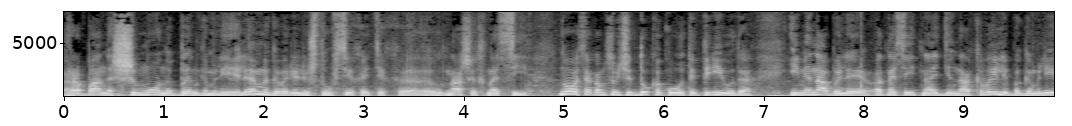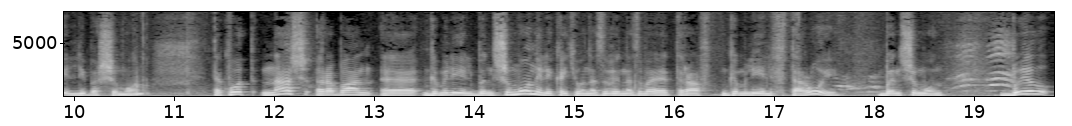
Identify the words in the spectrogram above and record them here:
Рабана Шимона бен Гамлиэля. Мы говорили, что у всех этих э, наших наси, ну, во всяком случае, до какого-то периода имена были относительно одинаковые, либо Гамлиэль, либо Шимон. Так вот, наш Рабан э, Гамлиэль бен Шимон, или как его называет, Раф Гамлиэль II бен Шимон, был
